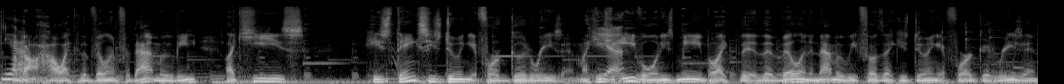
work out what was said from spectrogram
Yeah. About how like the villain for that movie, like he's he thinks he's doing it for a good reason. Like he's Yeah. evil and he's mean, but like the the villain in that movie feels like he's doing it for a good reason.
